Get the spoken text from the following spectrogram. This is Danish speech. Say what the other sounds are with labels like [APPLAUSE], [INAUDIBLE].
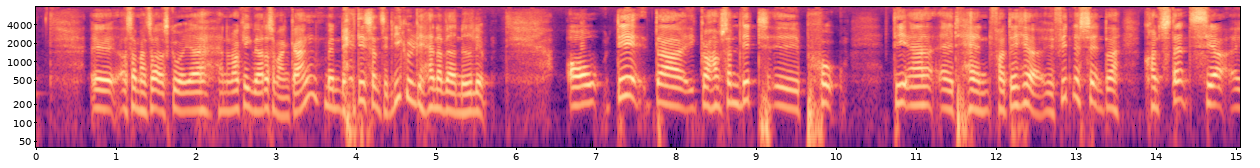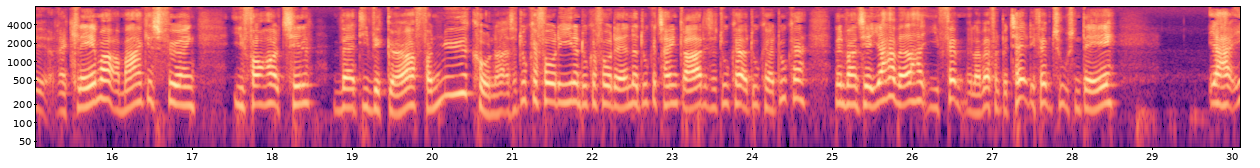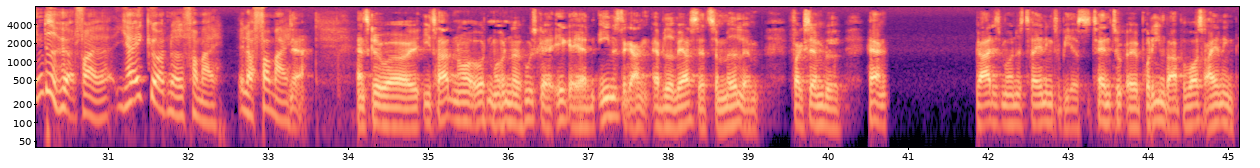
Øh, og som han så også skriver, ja, han har nok ikke været der så mange gange, men [LAUGHS] det er sådan set ligegyldigt, han har været medlem. Og det, der går ham sådan lidt øh, på, det er, at han fra det her øh, fitnesscenter konstant ser øh, reklamer og markedsføring i forhold til, hvad de vil gøre for nye kunder. Altså du kan få det ene, og du kan få det andet, og du kan træne gratis, og du kan, og du kan, og du kan. Men hvor han siger, jeg har været her i fem, eller i hvert fald betalt i 5.000 dage, jeg har intet hørt fra jer. I har ikke gjort noget for mig. Eller for mig. Ja. Han skriver, i 13 år og 8 måneder husker jeg ikke, at jeg den eneste gang er blevet værdsat som medlem. For eksempel, her en gratis måneds træning, Tobias, tag en øh, proteinbar på vores regning.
